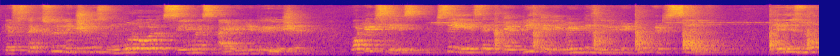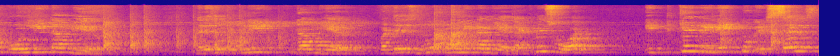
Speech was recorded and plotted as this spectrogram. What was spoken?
Reflexive relation is moreover the same as identity relation. What it says, it says that every element is related to itself. There is no only term here. There is a only term here, but there is no only term here. That means what? It can relate to itself,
